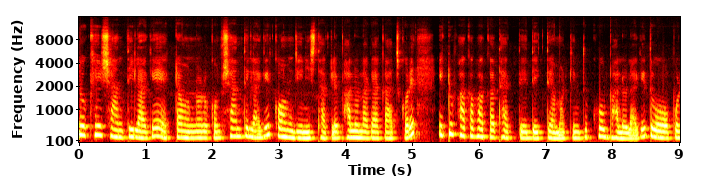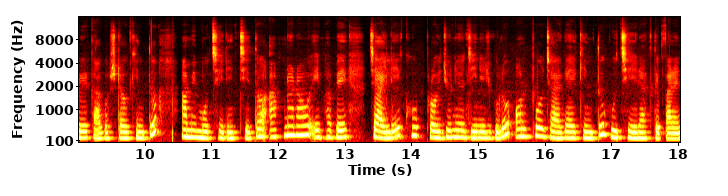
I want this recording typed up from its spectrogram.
চোখের শান্তি লাগে, একটা অন্যরকম শান্তি লাগে, কম জিনিস থাকলে ভালো লাগা কাজ করে। একটু ফাঁকা ফাঁকা থাকতে, দেখতে আমার কিন্তু খুব ভালো লাগে। তো অপরের কাগজটাও কিন্তু আমি মুছে নিচ্ছি। তো আপনারাও এভাবে চাইলে খুব প্রয়োজনীয় জিনিসগুলো অল্প জায়গায় কিন্তু গুছিয়ে রাখতে পারেন।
